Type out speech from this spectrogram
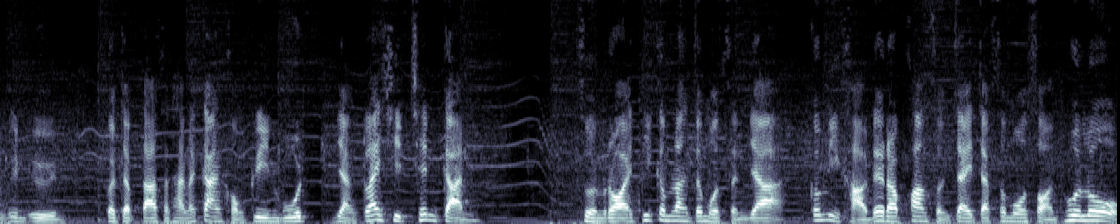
รอื่นๆ ก็จับตาสถานการณ์ของกรีนวูดอย่างใกล้ชิดเช่นกัน ส่วนร้อยที่กำลังจะหมดสัญญาก็มีข่าวได้รับความสนใจจากสโมสรทั่วโลก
